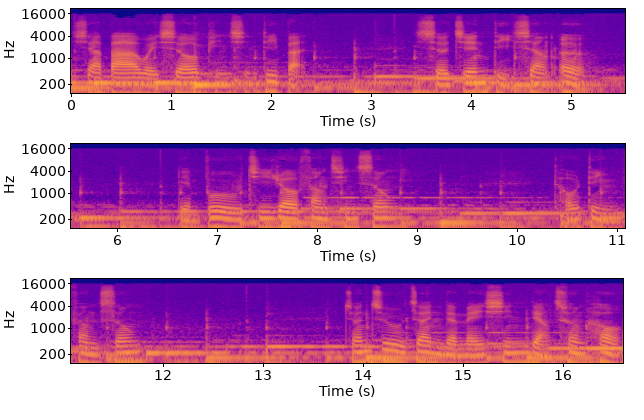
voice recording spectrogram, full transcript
下巴微收，平行地板，舌尖抵上颚，脸部肌肉放轻松，头顶放松，专注在你的眉心两寸后。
